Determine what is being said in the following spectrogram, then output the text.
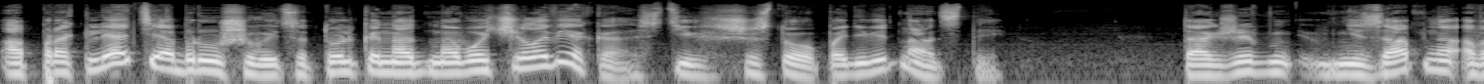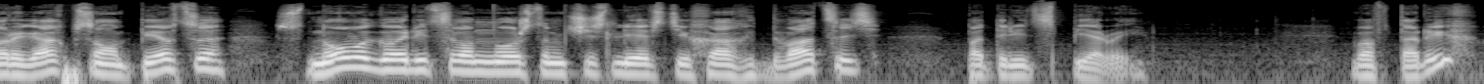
А проклятие обрушивается только на одного человека, стих с 6 по 19. Также внезапно о врагах псалмопевца снова говорится во множественном числе в стихах 20 по 31. Во-вторых,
